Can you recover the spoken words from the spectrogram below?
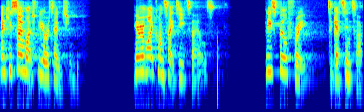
Thank you so much for your attention. Here are my contact details. Please feel free to get in touch.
